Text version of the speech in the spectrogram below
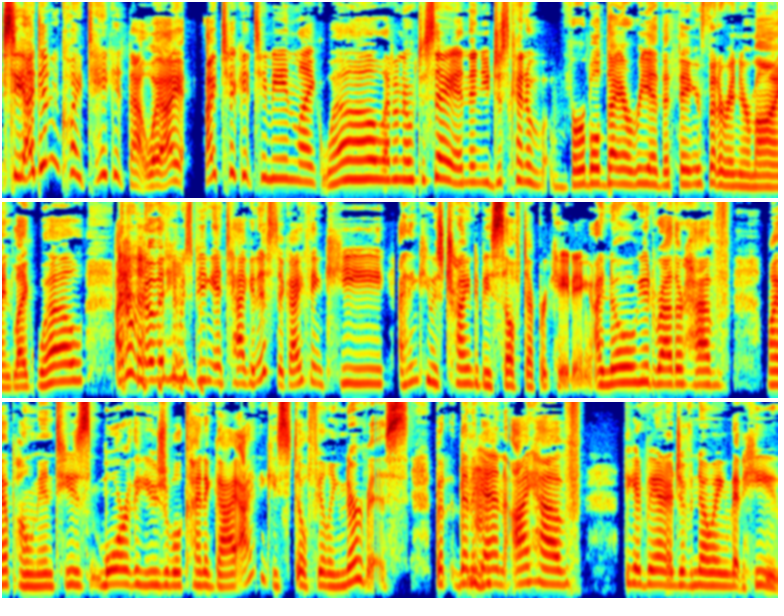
See, I didn't quite take it that way. I, I took it to mean like, well, I don't know what to say. And then you just kind of verbal diarrhea the things that are in your mind. Like, well, I don't know that he was being antagonistic. I think he, I think he was trying to be self-deprecating. I know you'd rather have my opponent. He's more the usual kind of guy. I think he's still feeling nervous. But then mm-hmm. again, I have the advantage of knowing that he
